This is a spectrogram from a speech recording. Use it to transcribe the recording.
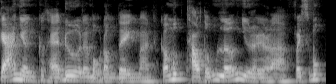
cá nhân có thể đưa ra một đồng tiền mà có mức thao túng lớn như là, là Facebook.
